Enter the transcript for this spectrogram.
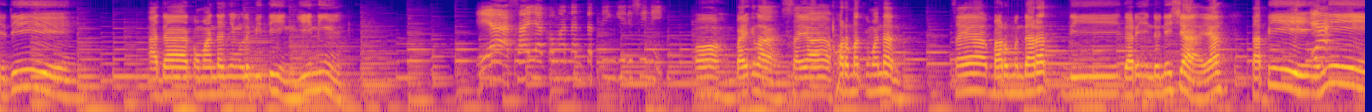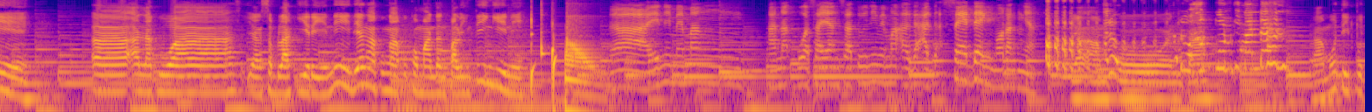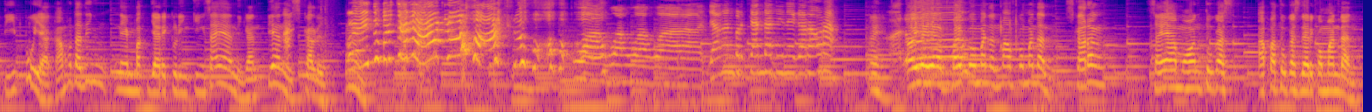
jadi ada komandan yang lebih tinggi nih. Ya, saya komandan tertinggi di sini. Oh, baiklah. Saya hormat komandan. Saya baru mendarat di dari Indonesia ya. Tapi Ya. ini eh, anak gua yang sebelah kiri ini dia ngaku-ngaku komandan paling tinggi nih. Nah, ini memang anak buah saya yang satu ini memang agak-agak sedeng orangnya. Ya ampun. Aduh, Ka- ampun komandan. Kamu tipu-tipu ya. Kamu tadi nembak jari kelingking saya nih gantian nih sekali. Eh, itu bercanda. Aduh, aduh. Wah, wah, wah, wah. Jangan bercanda di negara orang. Eh, oh iya ya, baik komandan. Maaf komandan. Sekarang saya mohon tugas apa tugas dari komandan?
